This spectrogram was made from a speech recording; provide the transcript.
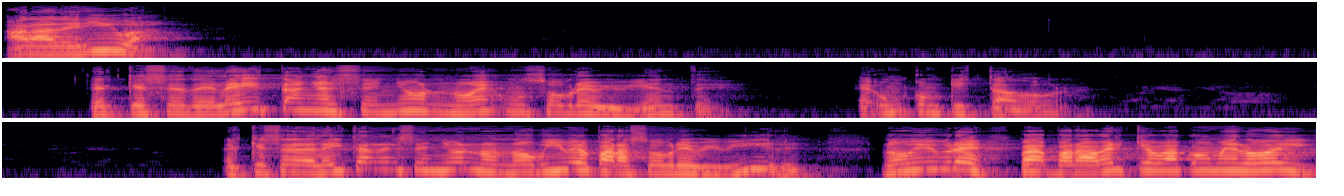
a la deriva. El que se deleita en el Señor no es un sobreviviente, es un conquistador. El que se deleita en el Señor no, no vive para sobrevivir, no vive para ver qué va a comer hoy,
